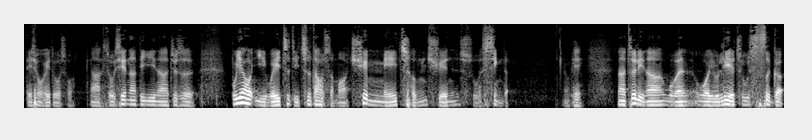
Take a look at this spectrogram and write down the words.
等一下我会多说。啊，首先呢，第一呢，就是不要以为自己知道什么，却没成全所信的。OK，那这里呢，我们我有列出四个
